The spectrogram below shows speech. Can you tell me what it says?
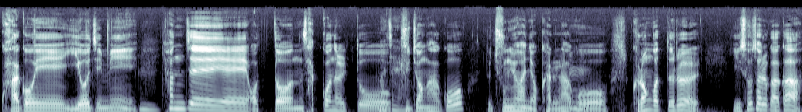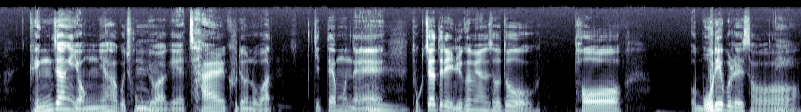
과거의 이어짐이 음. 현재의 어떤 사건을 또 맞아요. 규정하고 또 중요한 역할을 하고 그런 것들을 이 소설가가 굉장히 영리하고 정교하게 잘 그려놓았기 때문에 음. 독자들이 읽으면서도 더 몰입을 해서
